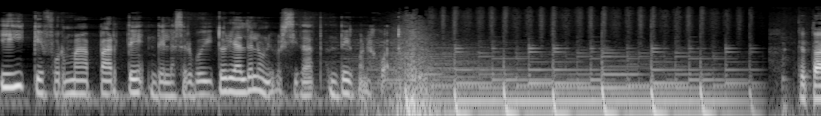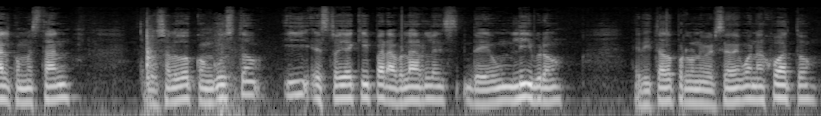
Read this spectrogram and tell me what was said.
y que forma parte del acervo editorial de la Universidad de Guanajuato. ¿Qué tal? ¿Cómo están? Los saludo con gusto y estoy aquí para hablarles de un libro editado por la Universidad de Guanajuato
